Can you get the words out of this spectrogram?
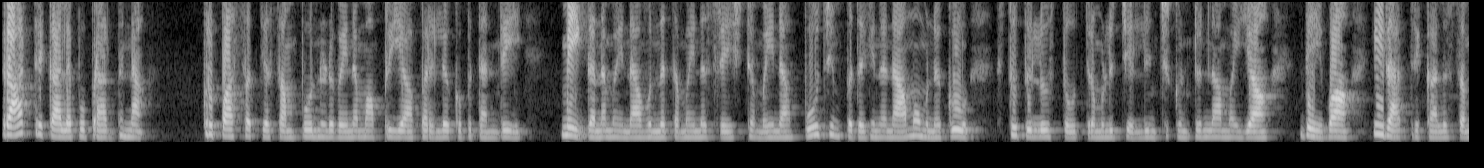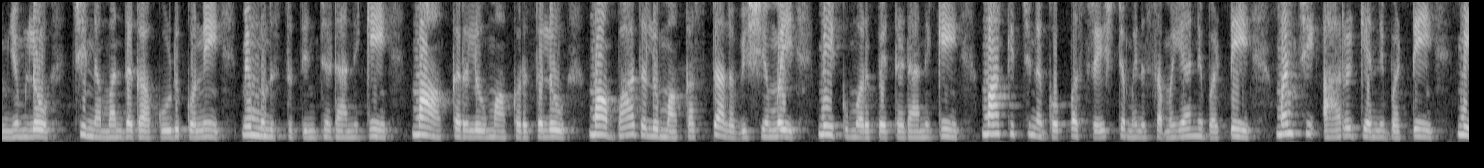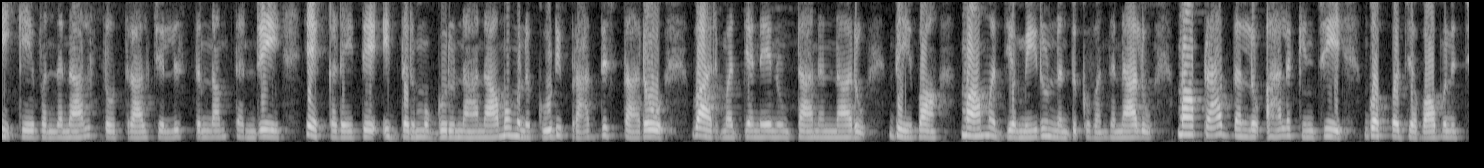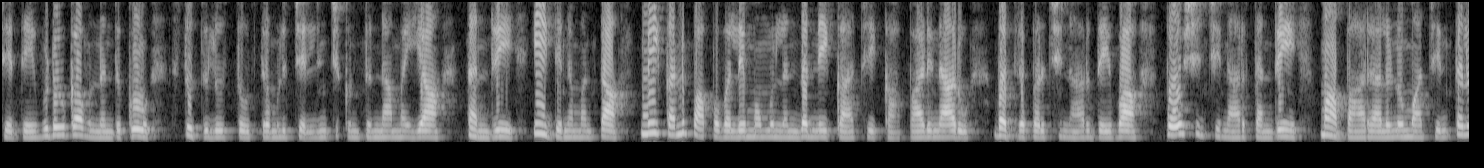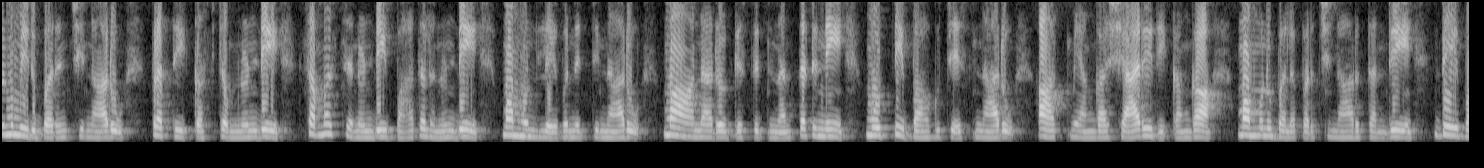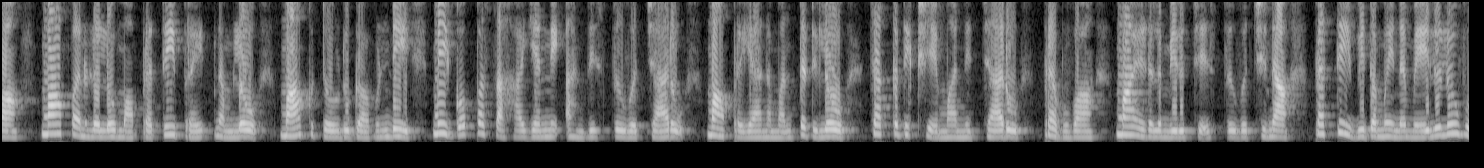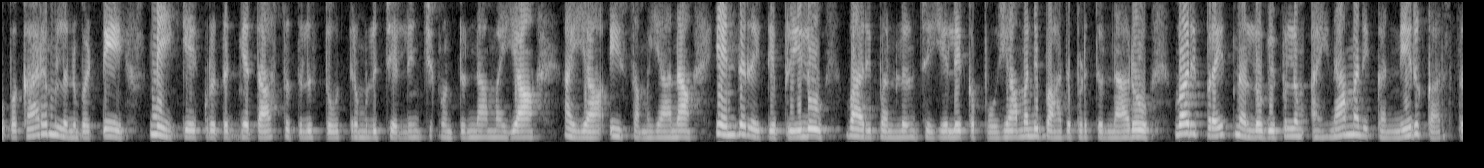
రాత్రికాలపు ప్రార్థన. కృపాసత్య సంపూర్ణుడువైన మా ప్రియా పరలోకపు తండ్రి మీ ఘనమైన ఉన్నతమైన శ్రేష్టమైన పూజింపదగిన నామమునకు స్థుతులు స్తోత్రములు చెల్లించుకుంటున్నామయ్యా. దేవా ఈ రాత్రికాల సమయంలో చిన్న మందగా కూడుకొని మిమ్మల్ని స్థుతించడానికి మా అక్కరలు మా కొరతలు మా బాధలు మా కష్టాల విషయమై మీకు మొరపెట్టడానికి మాకిచ్చిన గొప్ప శ్రేష్టమైన సమయాన్ని బట్టి మంచి ఆరోగ్యాన్ని బట్టి మీకే వందనాలు స్తోత్రాలు చెల్లిస్తున్నాం తండ్రి. ఎక్కడైతే ఇద్దరు ముగ్గురు నా నామమును కూడి ప్రార్థిస్తారో వారి మధ్య నేనుంటానన్నారు. దేవా మా మధ్య మీరున్నందుకు వందనాలు. మా ప్రార్థనలు ఆలకించి గొప్ప జవాబునిచ్చే దేవుడుగా ఉన్నందుకు స్థుతులు స్తోత్రములు చెల్లించుకుంటున్నామయ్యా. తండ్రి ఈ దినమంతా మీ కనుపాప వల్లే మమ్ములందరినీ కాచి కాపాడినారు భద్రపరిచినారు దేవా. పోషించినారు తండ్రి మా భారాలను మా చింతలను మీరు భరించినారు. ప్రతి కష్టం నుండి సమస్య నుండి బాధల నుండి మమ్మల్ని లేవనెత్తినారు. మా అనారోగ్య స్థితిని అంతటినీ ముట్టి బాగు చేసినారు. ఆత్మీయంగా శారీరకంగా మమ్మను బలపరిచినారు తండ్రి. దేవా మా పనులలో మా ప్రతి ప్రయత్నంలో మాకు తోడుగా ఉండి మీ గొప్ప సహాయాన్ని అందిస్తూ వచ్చారు. మా ప్రయాణం అంతటిలో చక్కటి క్షేమాన్నిచ్చారు. ప్రభువా మా ఎడల మీరు చేస్తూ వచ్చిన ప్రతి విధమైన మేలులు ఉపకారములను బట్టి మీకే కృతజ్ఞతాస్థుతులు స్తోత్రములు చెల్లించుకుంటున్నామయ్యా. అయ్యా ఈ సమయాన ఎందరైతే ప్రియులు వారి పనులను చేయలేకపోయామని బాధపడుతున్నారో వారి ప్రయత్నంలో విఫలం అయినామని కన్నీరు కారుస్తున్నారు.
